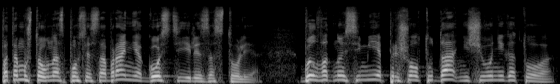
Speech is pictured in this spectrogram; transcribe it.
Потому что у нас после собрания гости или застолья. Был в одной семье, пришел туда, ничего не готово.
